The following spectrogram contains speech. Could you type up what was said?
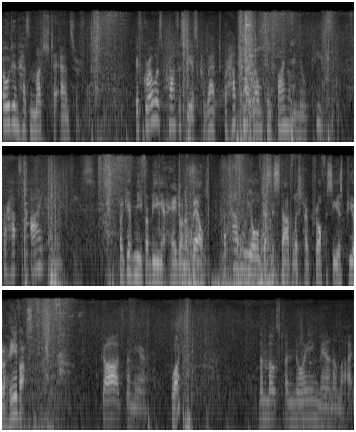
Odin has much to answer for. If Groa's prophecy is correct, perhaps my realm can finally know peace. Perhaps I can know peace. Forgive me for being a head on a belt, but haven't we all just established how prophecy is pure havers? Gods, Mimir. What? The most annoying man alive.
